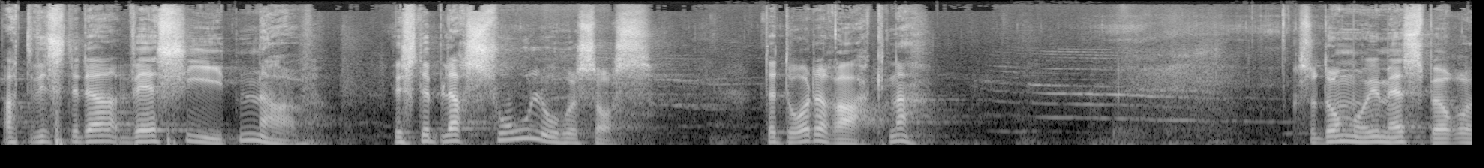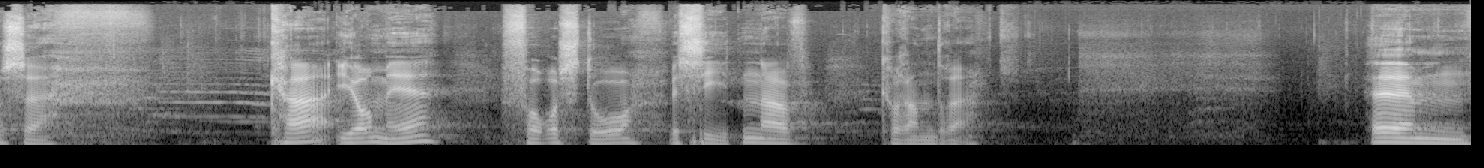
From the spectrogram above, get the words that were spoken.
at hvis det der ved siden av, hvis det blir solo hos oss, det er da det rakner. Så da må jo vi spørre oss hva gjør vi for å stå ved siden av hverandre? Um,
